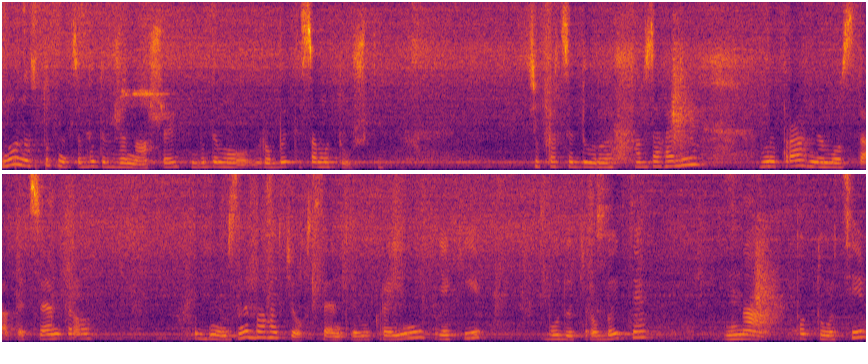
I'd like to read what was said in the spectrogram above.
Ну, а наступне це буде вже наше. Будемо робити самотужки цю процедуру. А взагалі ми прагнемо стати центром, одним з небагатьох центрів України, які будуть робити на потоці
